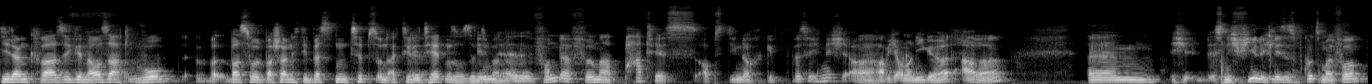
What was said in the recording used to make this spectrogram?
die dann quasi genau sagt, wo, was wohl wahrscheinlich die besten Tipps und Aktivitäten so sind, die In, äh, von der Firma Pattis. Ob es die noch gibt, weiß ich nicht. Äh, Habe ich auch noch nie gehört, aber ähm, ich, ist nicht viel. Ich lese es kurz mal vor.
